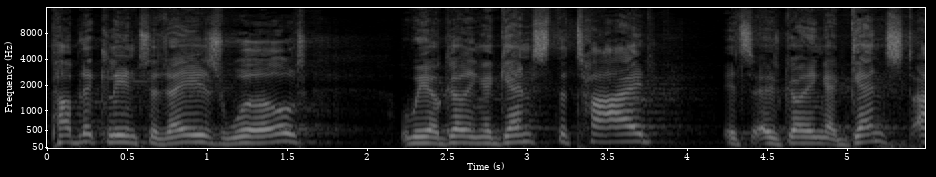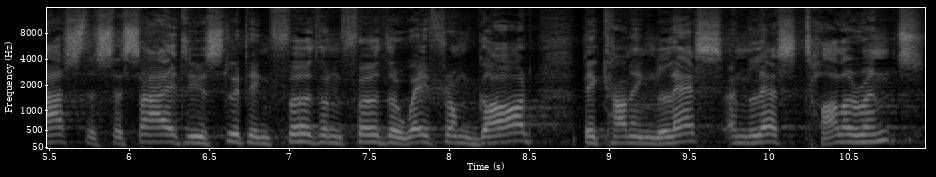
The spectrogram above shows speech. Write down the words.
publicly in today's world. We are going against the tide. It's, it's going against us. The society is slipping further and further away from God, becoming less and less tolerant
